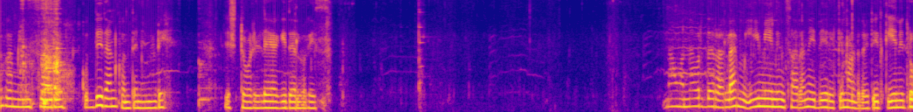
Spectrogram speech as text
ಇವಾಗ ಮೀನು ಸಾರು ಕುದ್ದಿದೆ ಅನ್ಕೊತೇನೆ, ನೋಡಿ. ಎಷ್ಟು ಒಳ್ಳೆಯಾಗಿದೆ ಅಲ್ವ ಗೈಸ್ ನಾವು ಒನ್ ಅವರ್ದಾರಲ್ಲ ಈ ಮೀನಿನ ಸಾರನ್ನು ಇದೇ ರೀತಿ ಮಾಡೋದಾಯ್ತು ಇದಕ್ಕೆ ಏನಿದ್ರು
